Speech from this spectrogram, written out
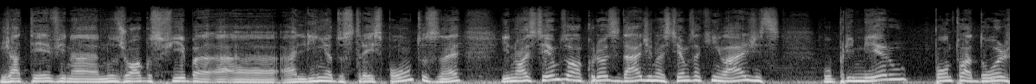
já teve na, nos jogos FIBA a, a, a, linha dos três pontos, né? E nós temos uma curiosidade, nós temos aqui em Lages o primeiro pontuador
